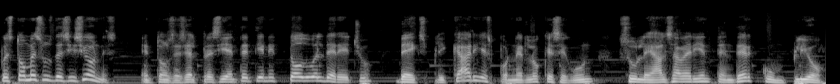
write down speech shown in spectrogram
pues tome sus decisiones. Entonces el presidente tiene todo el derecho de explicar y exponer lo que según su leal saber y entender cumplió.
